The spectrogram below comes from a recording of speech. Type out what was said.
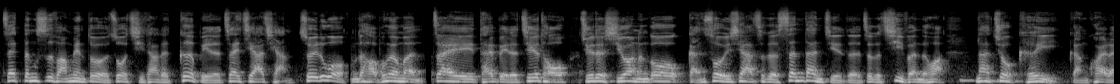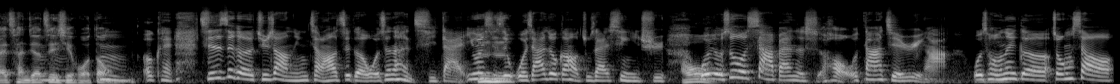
在灯饰方面都有做其他的个别的在加强，所以如果我们的好朋友们在台北的街头觉得希望能够感受一下这个圣诞节的这个气氛的话，那就可以。赶快来参加这些活动。嗯，嗯，OK。其实这个局长您讲到这个，我真的很期待，因为其实我家就刚好住在信义区。嗯、我有时候下班的时候，我搭捷运啊。我从那个忠孝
